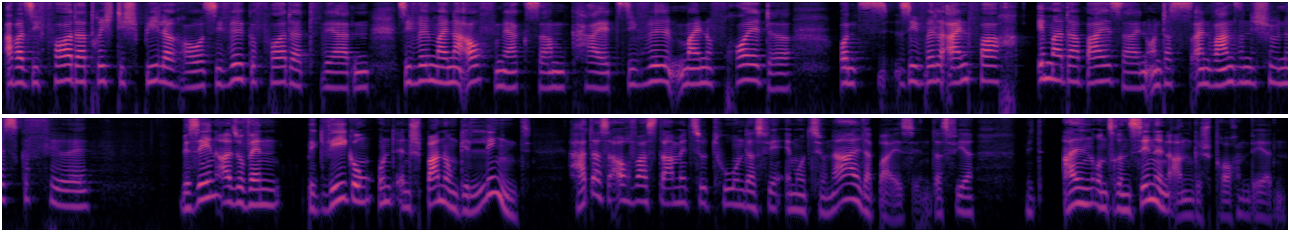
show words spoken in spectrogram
aber sie fordert richtig Spiele raus. Sie will gefordert werden. Sie will meine Aufmerksamkeit. Sie will meine Freude. Und sie will einfach immer dabei sein. Und das ist ein wahnsinnig schönes Gefühl. Wir sehen also, wenn Bewegung und Entspannung gelingt, hat das auch was damit zu tun, dass wir emotional dabei sind, dass wir mit allen unseren Sinnen angesprochen werden.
